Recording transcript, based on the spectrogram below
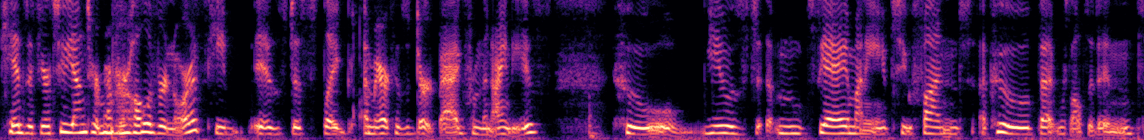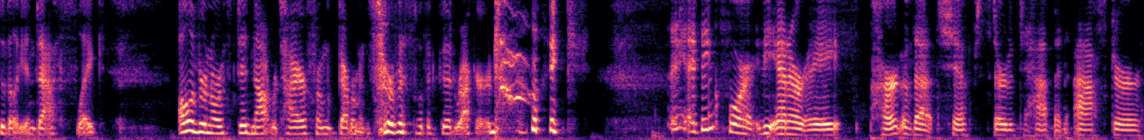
kids, if you're too young to remember Oliver North, he is just like America's dirtbag from the 90s who used um, CIA money to fund a coup that resulted in civilian deaths. Like, Oliver North did not retire from government service with a good record. like, I mean, I think for the NRA, part of that shift started to happen after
